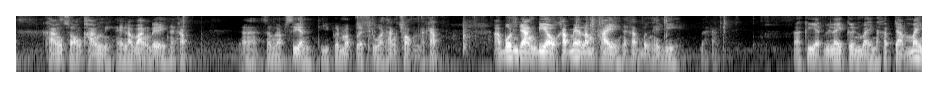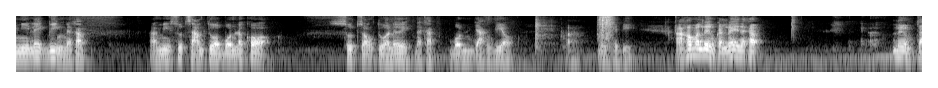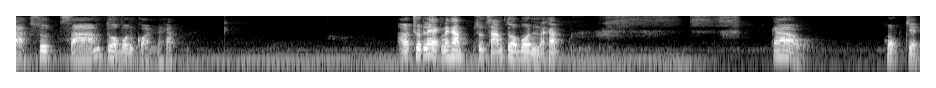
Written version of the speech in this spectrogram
ครั้งสองครั้งนี่ให้ระวังเลยนะครับอ่าสำหรับเสี้ยนที่เพิ่นมาเปิดตัวทางช่องนะครับอ่าบนอย่างเดียวครับแม่ลำไพนะครับเบิ่งให้ดีนะครับอ่าเกียรติวิไลเกินไว้นะครับ จะไม่มีเลขวิ่งนะครับอ่ามีสุด 3 ตัวบนแล้วก็สุด 2 ตัวเลยนะครับ บนอย่างเดียว อ่าเบิ่ให้ดีอ่าเข้ามาเริ่มกันเลยนะครับ เริ่มจากสุดสามตัวบนก่อนนะครับ เอาชุดแรกนะครับชุดสามตัวบนนะครับเก้าหกเจ็ด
